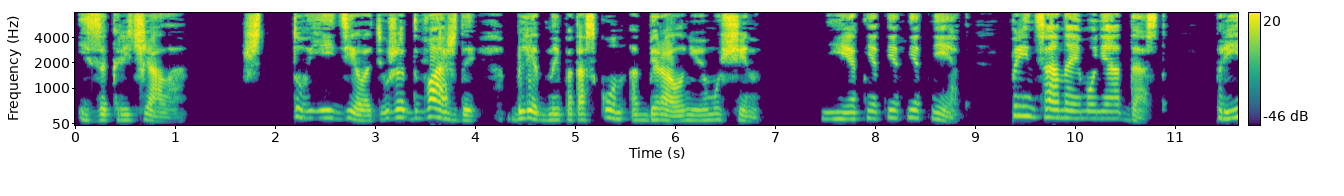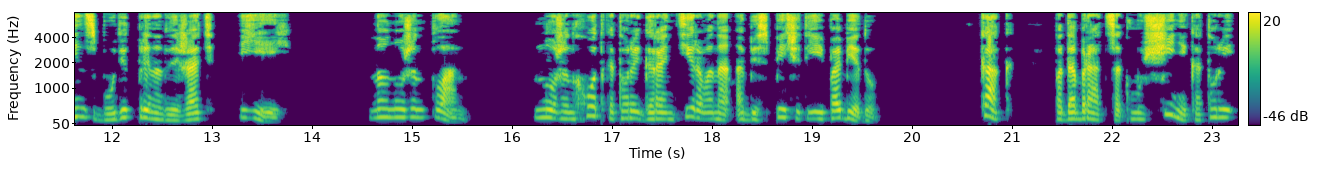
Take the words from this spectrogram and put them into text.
и закричала. Что ей делать? Уже дважды бледный потаскун отбирал у нее мужчин. Нет, нет, нет, нет, нет. Принца она ему не отдаст. Принц будет принадлежать ей. Но нужен план. Нужен ход, который гарантированно обеспечит ей победу. Как подобраться к мужчине, который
